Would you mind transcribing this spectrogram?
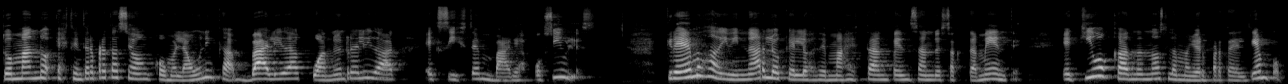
Tomando esta interpretación como la única válida cuando en realidad existen varias posibles. Creemos adivinar lo que los demás están pensando exactamente, equivocándonos la mayor parte del tiempo.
